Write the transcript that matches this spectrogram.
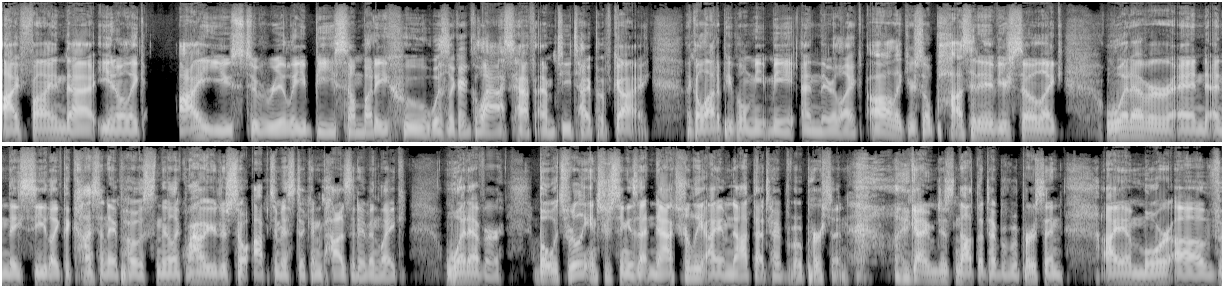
I find that, you know, like I used to really be somebody who was like a glass half empty type of guy. Like a lot of people meet me and they're like, "Oh, like you're so positive, you're so like whatever." And and they see like the content I post and they're like, "Wow, you're just so optimistic and positive and like whatever." But what's really interesting is that naturally I am not that type of a person. like I'm just not that type of a person. I am more of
